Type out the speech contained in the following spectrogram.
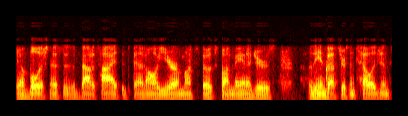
you know bullishness is about as high as it's been all year amongst those fund managers. The investors' intelligence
